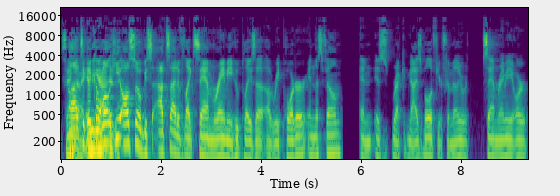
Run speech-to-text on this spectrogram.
Same Uh, it's a good And call. yeah, well, he also, outside of like Sam Raimi, who plays a, a reporter in this film and is recognizable if you're familiar with Sam Raimi or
